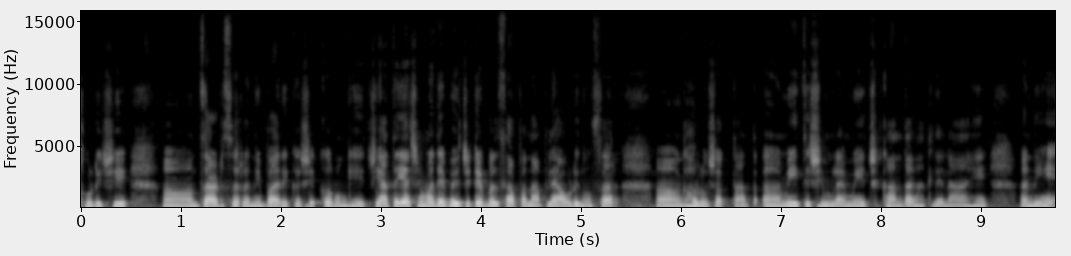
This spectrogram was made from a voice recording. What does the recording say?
थोडीशी जाडसर आणि बारीक अशी करून घ्यायची. आता याच्यामध्ये व्हेजिटेबल्स आपण आपल्या आवडीनुसार घालू शकतात. मी इथे शिमला मिर्च कांदा घातलेला आहे आणि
